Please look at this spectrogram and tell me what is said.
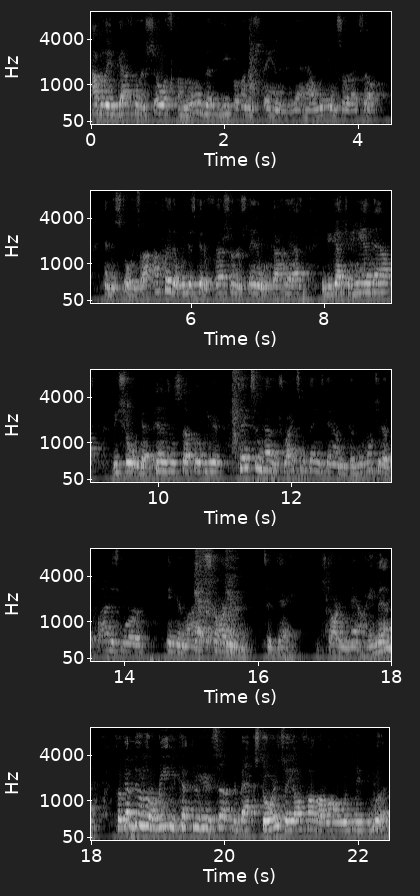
I believe God's going to show us a little bit deeper understanding of that, how we insert ourselves in the story. So I, I pray that we just get a fresh understanding of what God has. If you got your handouts, be sure we got pens and stuff over here. Take some notes, write some things down because we want you to apply this word in your life starting today, starting now. Amen? So I've got to do a little reading to cut through here to set up the backstory so y'all follow along with me if you would.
